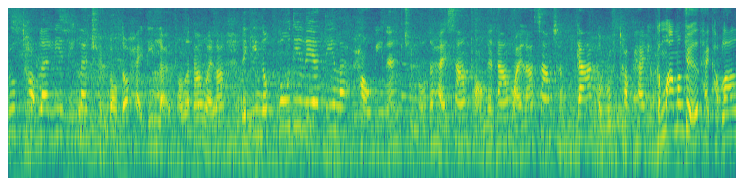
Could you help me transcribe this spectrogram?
rooftop 咧呢一啲咧全部都係啲兩房嘅單位啦。你見到高啲呢一啲咧後面咧全部都係三房嘅單位啦，三層加個 rooftop patio。咁啱啱 Jerry 都提及啦，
